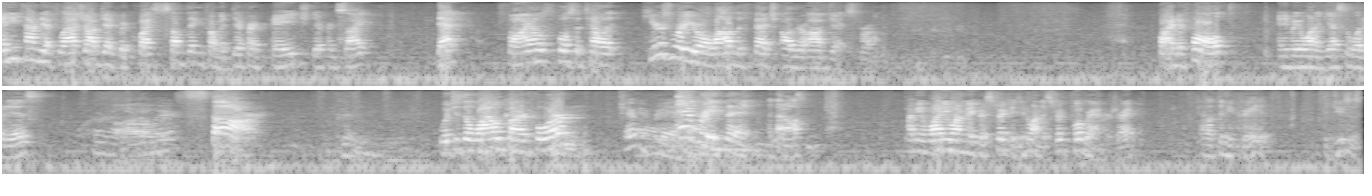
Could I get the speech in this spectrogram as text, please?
anytime that Flash object requests something from a different page, different site, that file is supposed to tell it, here's where you're allowed to fetch other objects from. By default, anybody want to guess what it is? Star. Which is a wildcard for? Everything. Everything. Isn't that awesome? I mean, why do you want to make restricted? You don't want to restrict programmers, right? Let them be creative. The juices.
